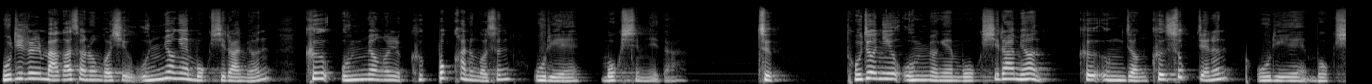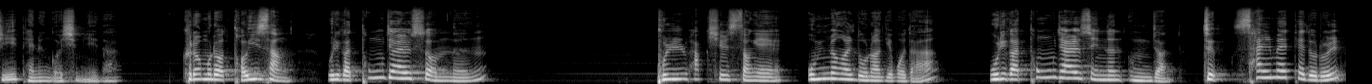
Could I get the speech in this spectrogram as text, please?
우리를 막아서는 것이 운명의 몫이라면 그 운명을 극복하는 것은 우리의 몫입니다. 즉, 도전이 운명의 몫이라면 그 응정, 그 숙제는 우리의 몫이 되는 것입니다. 그러므로 더 이상 우리가 통제할 수 없는 불확실성의 운명을 논하기보다 우리가 통제할 수 있는 응전, 즉 삶의 태도를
